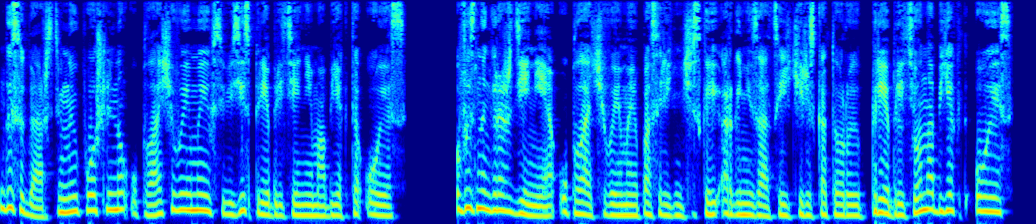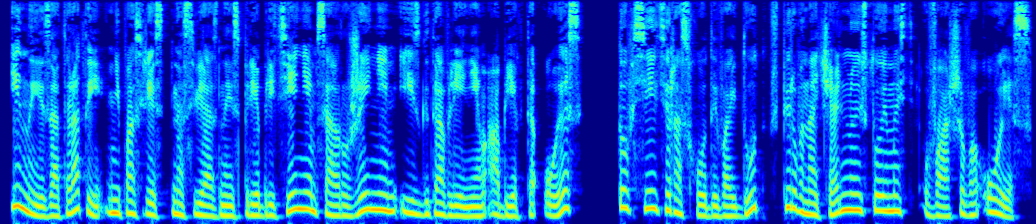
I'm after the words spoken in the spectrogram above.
государственную пошлину, уплачиваемые в связи с приобретением объекта ОС, вознаграждение, уплачиваемое посреднической организацией, через которую приобретен объект ОС, иные затраты, непосредственно связанные с приобретением, сооружением и изготовлением объекта ОС, то все эти расходы войдут в первоначальную стоимость вашего ОС.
